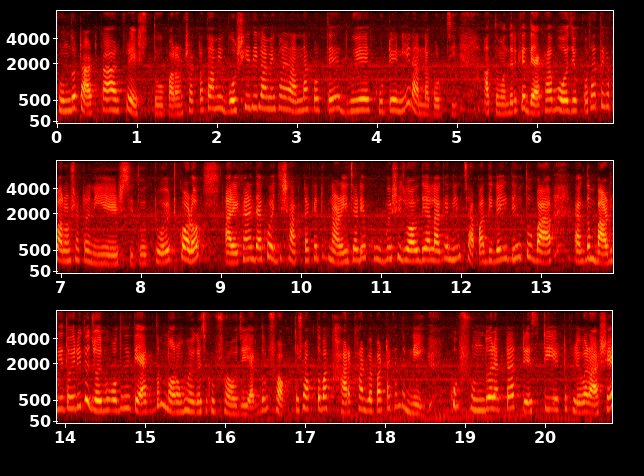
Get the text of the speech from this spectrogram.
সুন্দর টাটকা আর ফ্রেশ, তো পালং শাকটা তো আমি বসিয়ে দিলাম এখানে রান্না করতে, ধুয়ে, কুটে নিয়ে রান্না করছি। আর তোমাদেরকে দেখাবো যে কোথা থেকে পালং শাকটা নিয়ে এসেছি। তো একটু ওয়েট করো। আর এখানে দেখো, এই যে শাকটাকে একটু নাড়িয়ে চাড়িয়ে খুব বেশি জল দেওয়া লাগেনি। চাপা দিলেই যেহেতু বা একদম বাড়িতে তৈরি, তো জৈব পদ্ধতিতে একদম নরম হয়ে গেছে খুব সহজেই। একদম শক্ত শক্ত বা খার খার ব্যাপারটা কিন্তু নেই। খুব সুন্দর একটা টেস্টি একটা ফ্লেভার আসে।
